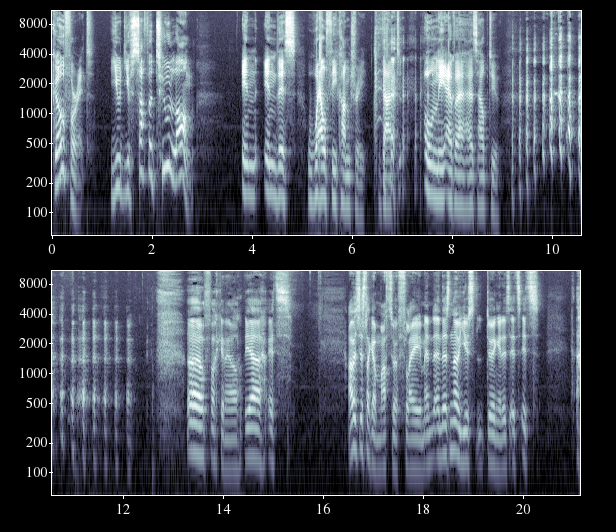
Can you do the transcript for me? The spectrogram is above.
Go for it. You you've suffered too long in in this wealthy country that only ever has helped you. Oh fucking hell! Yeah, it's. I was just like a moth to a flame, and, and there's no use doing it. It's it's it's.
